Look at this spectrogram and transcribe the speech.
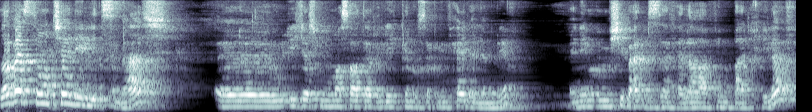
la version الثانية اللي تسمعات آه، واللي جات من المصادر اللي كانوا ساكنين في حاله المريم يعني ماشي بعد بزاف على فين وقع الخلاف.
